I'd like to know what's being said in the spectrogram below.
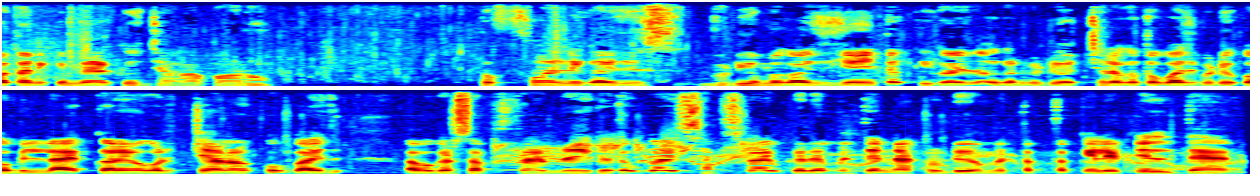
पता नहीं कि मैं किस जगह पर हूँ। तो फाइनली गाइज़ इस वीडियो में गाइज़ यहीं तक कि गाइज़ अगर वीडियो अच्छा लगे तो गाइज़ वीडियो को भी लाइक करें अगर चैनल को गाइज़ अब अगर सब्सक्राइब नहीं किया तो गाइज़ सब्सक्राइब करें, मिलते हैं नेक्स्ट वीडियो में, तब तक के लिए टिल देन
